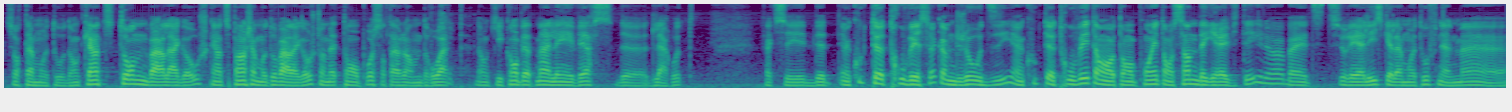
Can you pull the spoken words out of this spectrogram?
sur ta moto. Donc, quand tu tournes vers la gauche, quand tu penches la moto vers la gauche, tu vas mettre ton poids sur ta jambe droite. Donc, il est complètement à l'inverse de, de la route. Un coup que tu as trouvé ça, comme Joe dit, un coup que tu as trouvé ton, point, ton centre de gravité, là, ben, tu, tu réalises que la moto, finalement, euh,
